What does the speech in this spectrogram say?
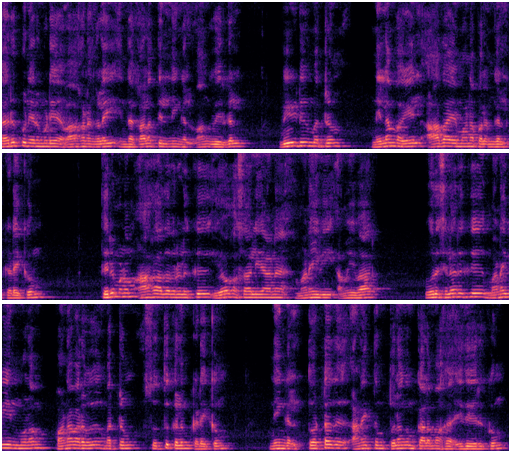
கருப்பு நிறமுடைய வாகனங்களை இந்த காலத்தில் நீங்கள் வாங்குவீர்கள். வீடு மற்றும் நிலம் வகையில் ஆதாயமான பலன்கள் கிடைக்கும். திருமணம் ஆகாதவர்களுக்கு யோகசாலியான மனைவி அமைவார். ஒரு சிலருக்கு மனைவியின் மூலம் பணவரவு மற்றும் சொத்துக்களும் கிடைக்கும். நீங்கள் தொட்டது அனைத்தும் துலங்கும் காலமாக இது இருக்கும்.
